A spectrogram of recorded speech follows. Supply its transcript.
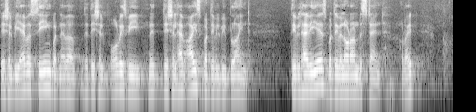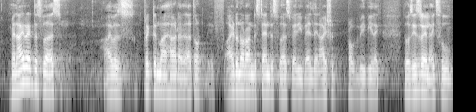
They shall be ever seeing, but never, they shall always be, they shall have eyes, but they will be blind. They will have ears, but they will not understand. All right? When I read this verse, I was pricked in my heart. I, I, thought, if I do not understand this verse very well, then I should probably be like those Israelites who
